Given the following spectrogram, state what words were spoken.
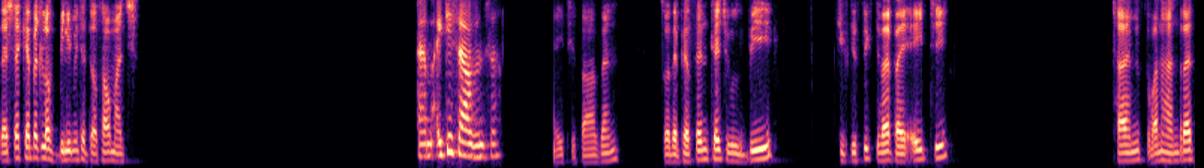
the share capital of B Limited was how much? Um, 80,000, sir. 80,000. So the percentage will be 56 divided by 80 times 100.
